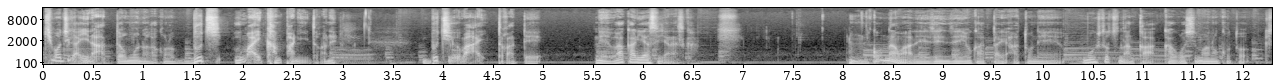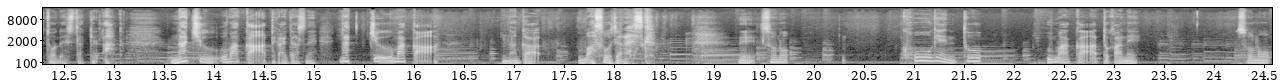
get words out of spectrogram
気持ちがいいなって思うのがこのブチうまいカンパニーとかね。ブチうまいとかってね分かりやすいじゃないですか、うん、こんなんはね全然良かったりあとねもう一つなんか鹿児島のこと人でしたっけ？あナチューうまかって書いてますね。ナチュうまかなんかうまそうじゃないですか。ねその方言とうまかとかねその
